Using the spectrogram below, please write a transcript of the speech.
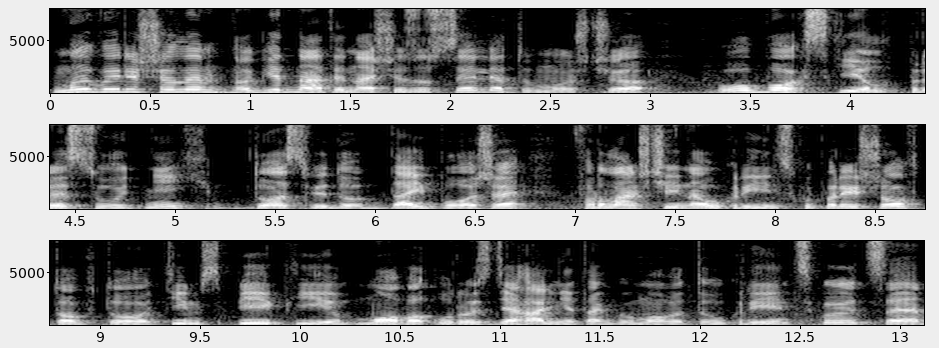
ми вирішили об'єднати наші зусилля, тому що обох скіл присутній, досвіду, дай Боже. Форлан ще й на українську перейшов, тобто TeamSpeak і мова у роздягальні, так би мовити, українською. Це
